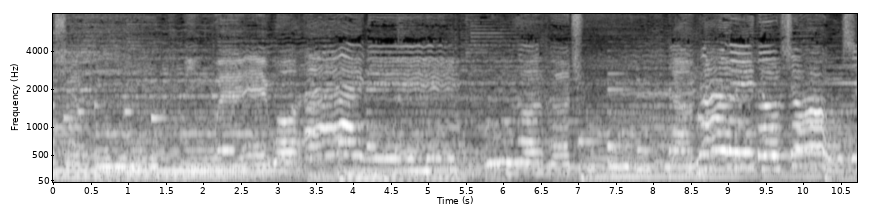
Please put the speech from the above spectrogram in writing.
我宣布，因为我爱你，无论何处，到哪里都着急。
